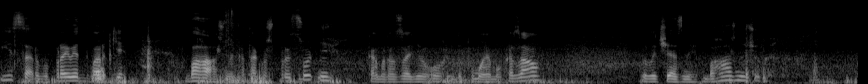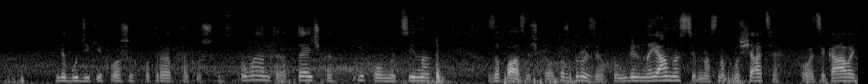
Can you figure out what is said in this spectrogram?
І сервопривід дверки багажника також присутній. Камера заднього огляду, по-моєму, казав. Величезний багажничок для будь-яких ваших потреб, також інструменти, аптечка і повноцінна запасочка. Отож, друзі, автомобіль в наявності в нас на площадці. Кого цікавить,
